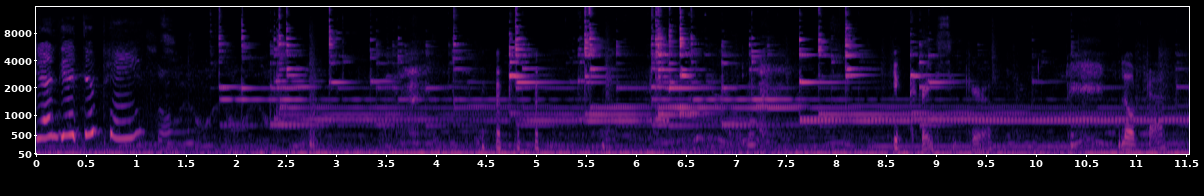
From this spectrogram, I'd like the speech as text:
Can I get the paint? You crazy girl. Loca.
